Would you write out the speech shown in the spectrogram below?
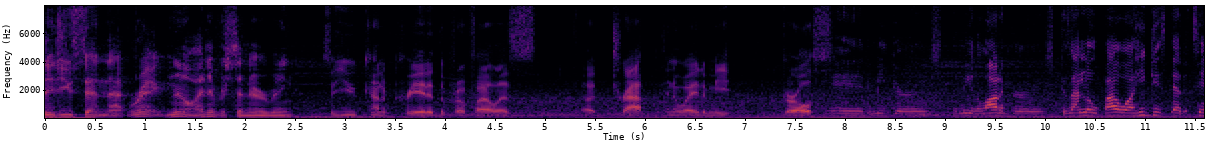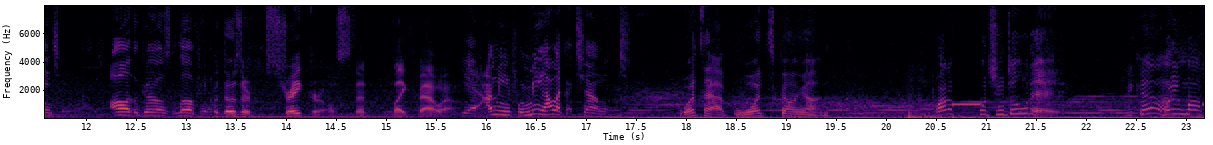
Did you send that ring? No, I never sent her a ring. So you kind of created the profile as a trap in a way to meet girls. Yeah, to meet girls, to meet a lot of girls. Because I know Bow Wow, he gets that attention. Like, all the girls love him. But those are straight girls that like Bow Wow. Yeah, I mean, for me, I like a challenge. What's hap- What's going on? Why the f- would you do that? Because. Bring my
